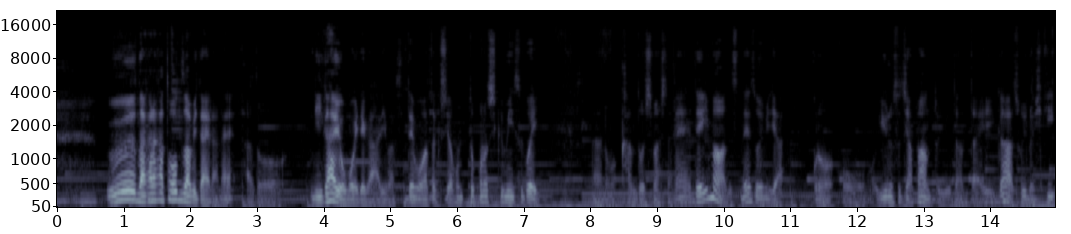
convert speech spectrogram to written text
うーなかなか飛んだみたいなね。あの苦い思い出があります。でも私は本当この仕組みすごいあの感動しましたね。で今はですねそういう意味ではこのユーヌスジャパンという団体がそういうのを引き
